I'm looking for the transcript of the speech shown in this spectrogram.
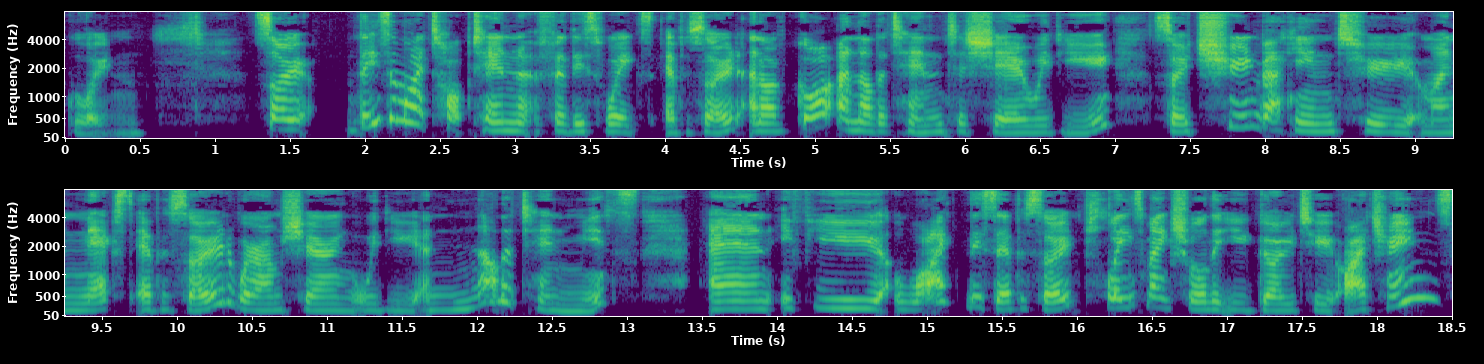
gluten. So these are my top 10 for this week's episode, and I've got another 10 to share with you. So tune back into my next episode where I'm sharing with you another 10 myths. And if you like this episode, please make sure that you go to iTunes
